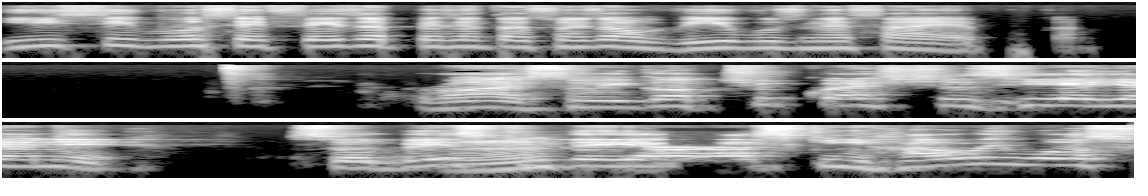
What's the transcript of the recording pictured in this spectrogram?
e se você fez apresentações ao vivo nessa época? Right, so we got two questions here, Yanni. So basically, -hmm. they are asking how it was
